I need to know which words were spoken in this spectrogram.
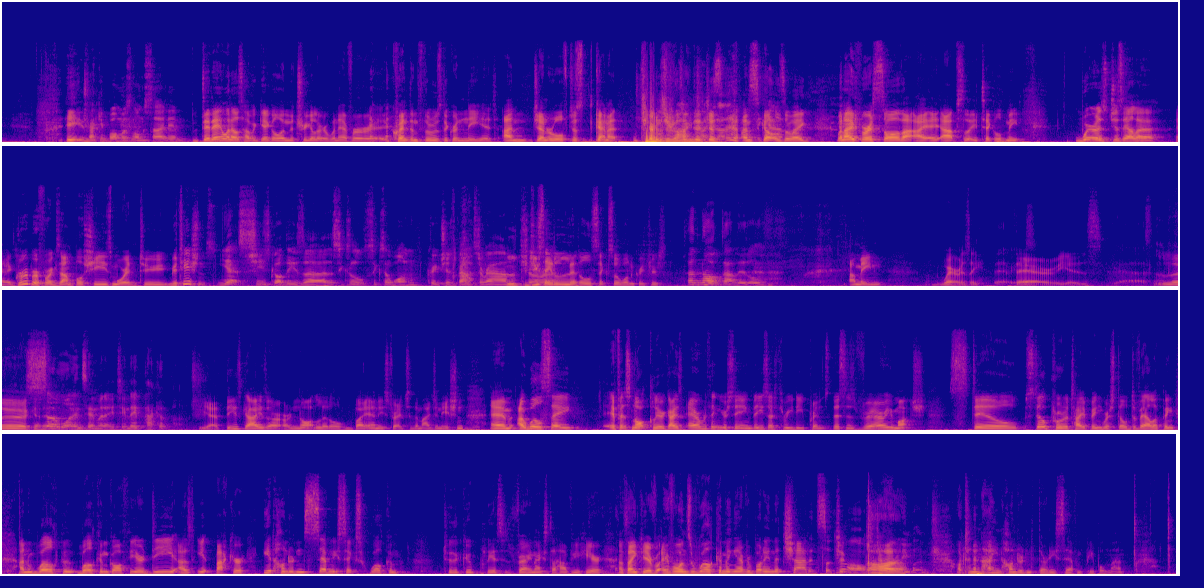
He, Tracking bombers alongside him. Did anyone else have a giggle in the trailer whenever Quentin throws the grenade and General Wolf just kind of turns around and just out as fast and scuttles away? When I first saw that, I, it absolutely tickled me. Whereas Gisela Uh, Gruber, for example, she's more into mutations. Yes, she's got these uh, the 60 601 creatures bounced around. Did you say Sure. little 601 creatures? They're not that little. I mean, where is he? There he is. There he is. Yeah, it's not Look at somewhat intimidating. They pack a punch. Yeah, these guys are, are not little by any stretch of the imagination. Um, I will say, if it's not clear, guys, everything you're seeing, these are 3D prints. This is very much still still prototyping. We're still developing. And welcome, welcome Gothier D as 8 backer 876. Welcome to the good place. It's very nice to have you here. And thank you. every- Everyone's welcoming everybody in the chat. It's such a Oh, ah, up to 937 people, man.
